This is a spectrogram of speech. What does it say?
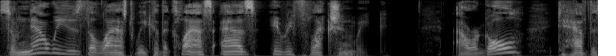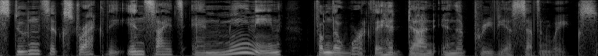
So now we use the last week of the class as a reflection week. Our goal? To have the students extract the insights and meaning from the work they had done in the previous seven weeks.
